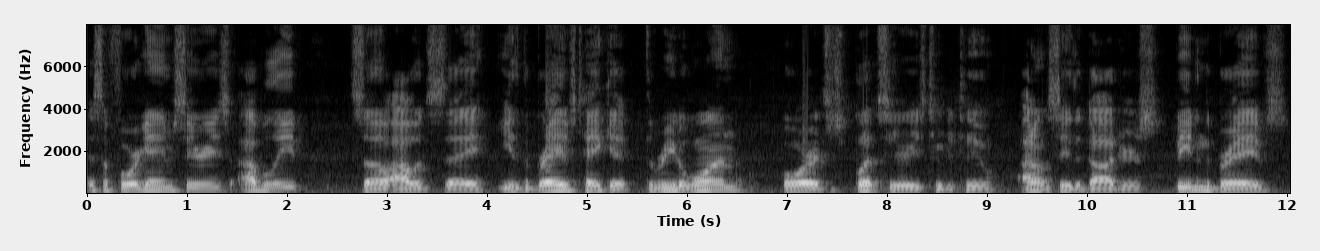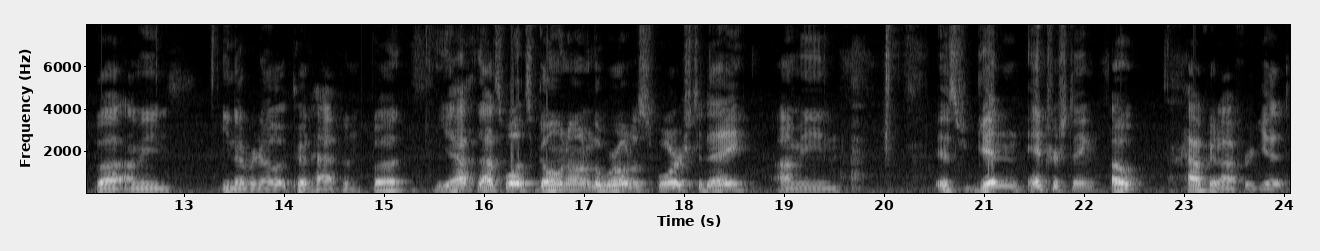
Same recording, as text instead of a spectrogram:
It's a four game series, I believe. So I would say either the Braves take it three to one or it's a split series two to two. I don't see the Dodgers beating the Braves, but I mean, you never know, it could happen. But yeah, that's what's going on in the world of sports today. I mean, it's getting interesting. Oh, how could I forget?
